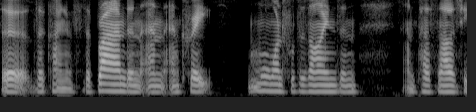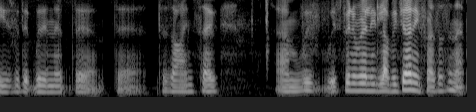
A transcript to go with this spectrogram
the the kind of the brand and, and, and create more wonderful designs and and personalities with it within the the, the design. So um, we've it's been a really lovely journey for us, hasn't it?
